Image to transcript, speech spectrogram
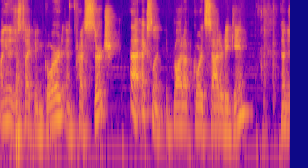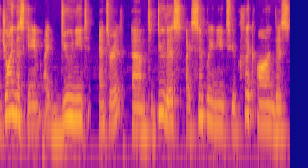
I'm gonna just type in Gord and press search. Ah, excellent, it brought up Gord's Saturday game. Now to join this game, I do need to enter it. Um, to do this, I simply need to click on this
